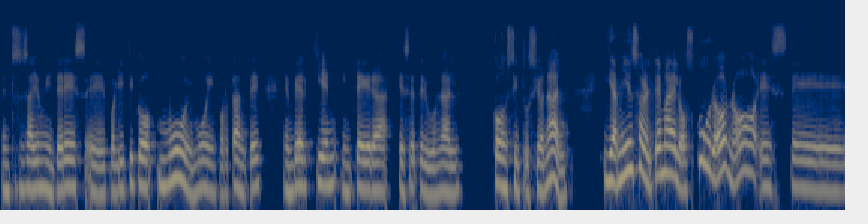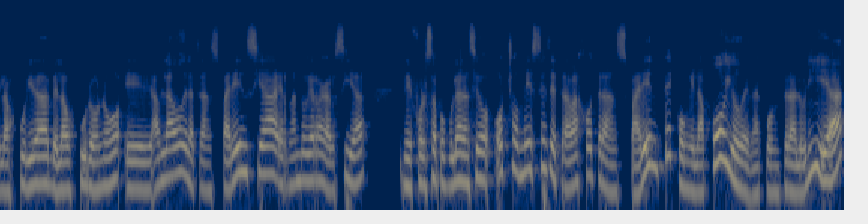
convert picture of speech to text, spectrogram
Entonces hay un interés eh, político muy, muy importante en ver quién integra ese Tribunal Constitucional. Y a mí sobre el tema de lo oscuro, ¿no? Este, la oscuridad del lado oscuro, ¿no? Eh, ha hablado de la transparencia, Hernando Guerra García, de Fuerza Popular han sido ocho meses de trabajo transparente con el apoyo de la Contraloría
